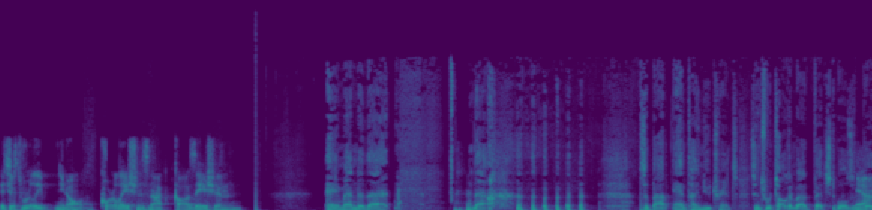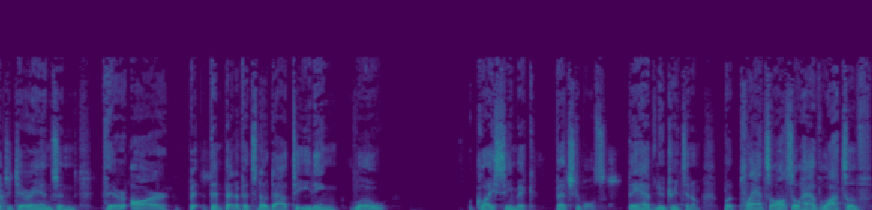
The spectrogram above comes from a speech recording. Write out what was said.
it's just really you know correlation is not causation amen to that now It's about anti-nutrients. Since we're talking about vegetables and yeah. vegetarians and there are be- benefits, no doubt, to eating low glycemic vegetables. They have nutrients in them, but plants also have lots of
